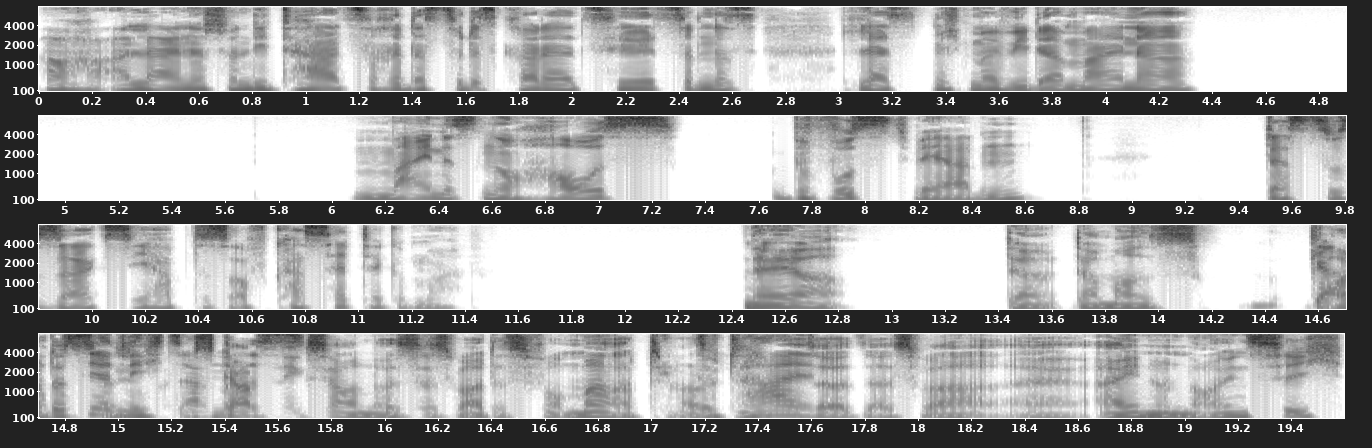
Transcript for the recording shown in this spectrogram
auch alleine schon die Tatsache, dass du das gerade erzählst und das lässt mich mal wieder meiner, meines Know-hows bewusst werden, dass du sagst, ihr habt es auf Kassette gemacht. Naja, da, damals Gab's das, ja das, nichts es anderes. gab nichts anderes, das war das Format. Also, Total. Also, das war äh, 91.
